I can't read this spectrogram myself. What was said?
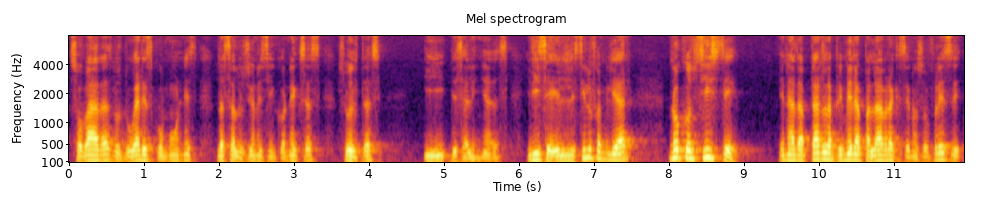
sobadas, los lugares comunes, las alusiones inconexas, sueltas y desaliñadas. Y dice, el estilo familiar no consiste en adaptar la primera palabra que se nos ofrece,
